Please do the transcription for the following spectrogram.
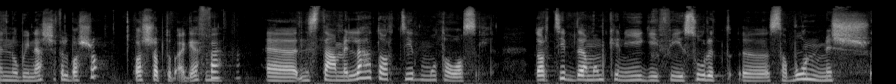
إنه بينشف البشرة البشره بتبقى جافة. آه نستعمل لها ترطيب متواصل. الترطيب ده ممكن يجي في صورة آه صابون مش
